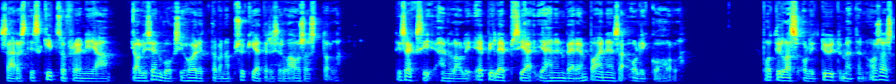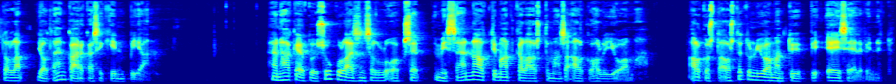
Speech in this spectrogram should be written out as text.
sairasti skitsofreniaa ja oli sen vuoksi hoidettavana psykiatrisella osastolla. Lisäksi hänellä oli epilepsia ja hänen verenpaineensa oli koholla. Potilas oli tyytymätön osastolla, jolta hän karkasikin pian. Hän hakeutui sukulaisensa luokse, missä hän nautti matkalla ostamansa alkoholijuomaa. Alkosta ostetun juoman tyyppi ei selvinnyt.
